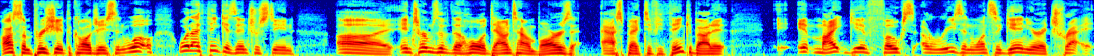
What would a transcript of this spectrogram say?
Awesome. Appreciate the call, Jason. Well, what I think is interesting uh, in terms of the whole downtown bars aspect, if you think about it, it- might give folks a reason. Once again, you're attract.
